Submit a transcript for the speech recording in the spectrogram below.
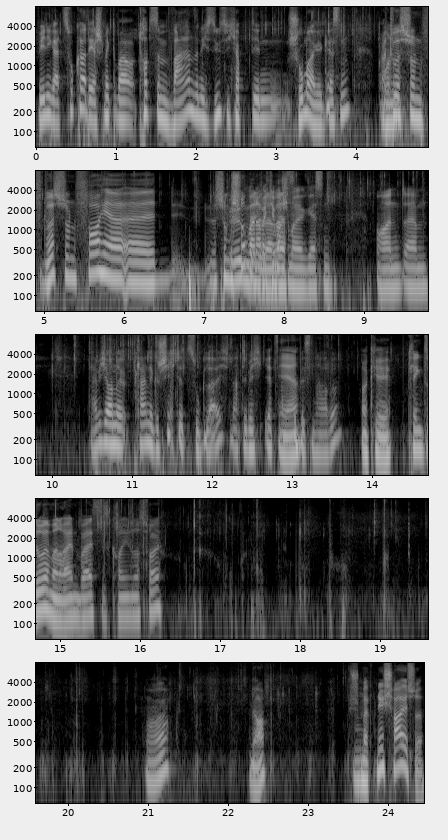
weniger Zucker. Der schmeckt aber trotzdem wahnsinnig süß. Ich habe den schon mal gegessen. Ach, du hast schon, du hast schon vorher, äh, schon irgendwann habe ich den mal schon mal gegessen. Und ähm, da habe ich auch eine kleine Geschichte zugleich, nachdem ich jetzt Ja. abgebissen habe. Okay. Klingt so, wenn man reinbeißt, ist Corny nussvoll. Ja. Ja. Schmeckt nicht scheiße.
